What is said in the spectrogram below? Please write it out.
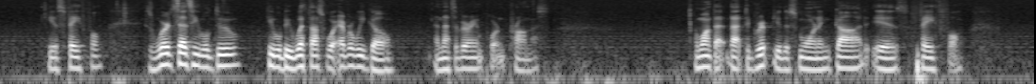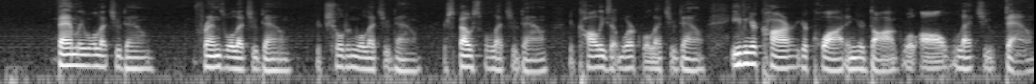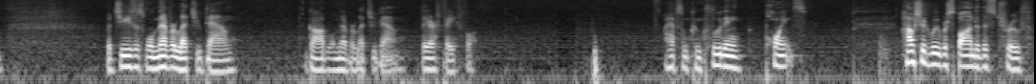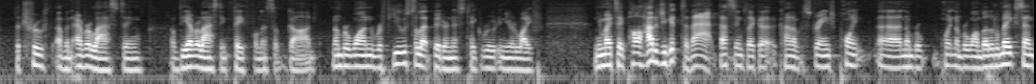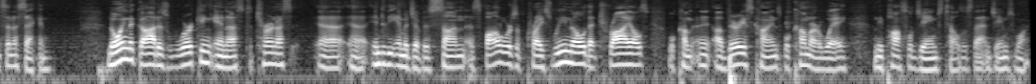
He is faithful. His word says he will do. He will be with us wherever we go, and that's a very important promise. I want that, that to grip you this morning. God is faithful. Family will let you down. Friends will let you down. Your children will let you down. Your spouse will let you down. Your colleagues at work will let you down. Even your car, your quad, and your dog will all let you down. But Jesus will never let you down. God will never let you down. They are faithful. I have some concluding points. How should we respond to this truth, the truth of an everlasting, of the everlasting faithfulness of God? Number one, refuse to let bitterness take root in your life. You might say, Paul, how did you get to that? That seems like a kind of a strange point, uh, number, point number one, but it'll make sense in a second. knowing that God is working in us to turn us uh, uh, into the image of his son as followers of christ we know that trials will come uh, of various kinds will come our way and the apostle james tells us that in james 1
